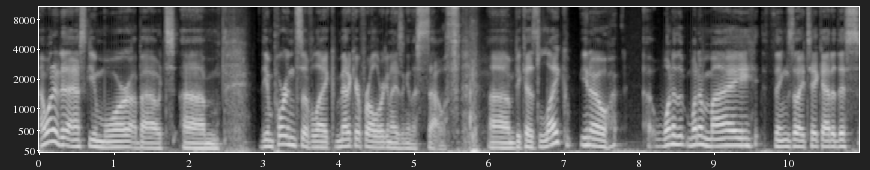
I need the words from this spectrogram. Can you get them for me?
I wanted to ask you more about um, the importance of like Medicare for all organizing in the South, um, because like you know. uh, One of the one of my things that I take out of this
